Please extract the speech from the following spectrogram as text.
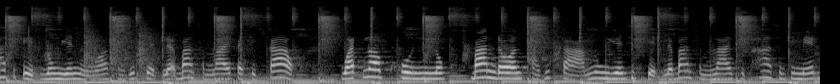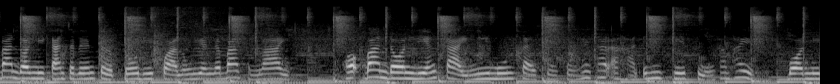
151 โรงเรียน 137 และบ้านสำราย89 วัดรอบโคนลกบ้านดอน 33 โรงเรียน 17 และบ้านสำราย 15เซนติเมตร บ้านดอนมีการเจริญเติบโตดีกว่าโรงเรียนและบ้านสำราย เพราะบ้านดอนเลี้ยงไก่ มีมูลไก่ส่งผลให้ธาตุอาหาร NPK สูงทำให้บอลมี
